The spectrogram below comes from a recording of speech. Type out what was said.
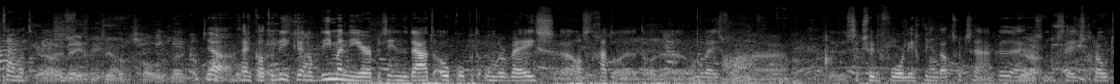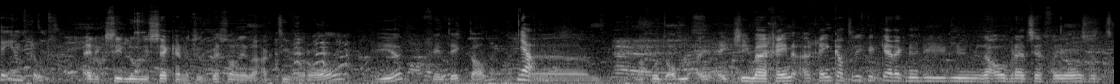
van het... Ja, 29 scholen zijn katholiek. Ja, zijn katholiek. En op die manier hebben ze inderdaad ook op het onderwijs, als het gaat om het onderwijs van seksuele voorlichting en dat soort zaken, daar hebben ze nog steeds grote invloed. En ik zie Louis Secker natuurlijk best wel in een actieve rol hier, vind ik dan. Ja. Uh, maar goed, om, ik zie mij geen, geen katholieke kerk nu die nu de overheid zegt van jongens, het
